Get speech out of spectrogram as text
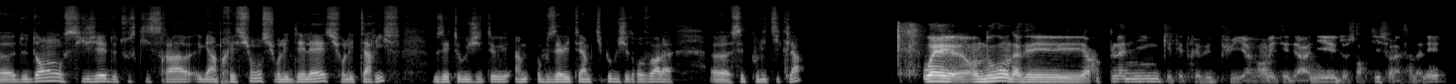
euh, dedans au sujet de tout ce qui sera a impression sur les délais, sur les tarifs. Vous, êtes obligé de- vous avez été un petit peu obligé de revoir la, euh, cette politique-là. Ouais, euh, nous, on avait un planning qui était prévu depuis avant l'été dernier de sortie sur la fin d'année.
